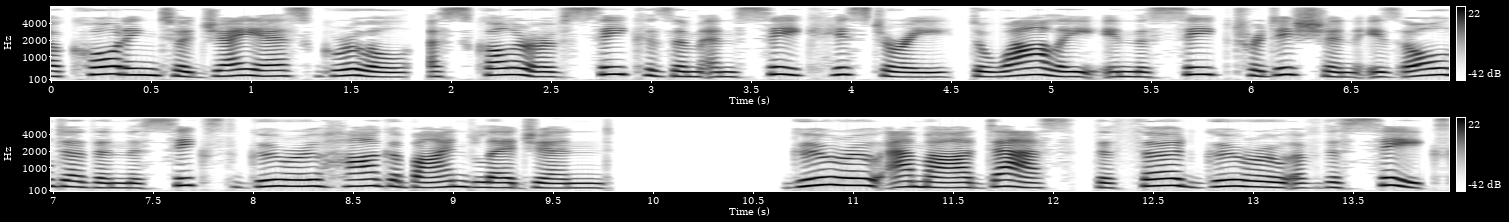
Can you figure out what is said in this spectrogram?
According to J. S. Grewal, a scholar of Sikhism and Sikh history, Diwali in the Sikh tradition is older than the sixth Guru Hargobind legend. Guru Amar Das, the third guru of the Sikhs,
